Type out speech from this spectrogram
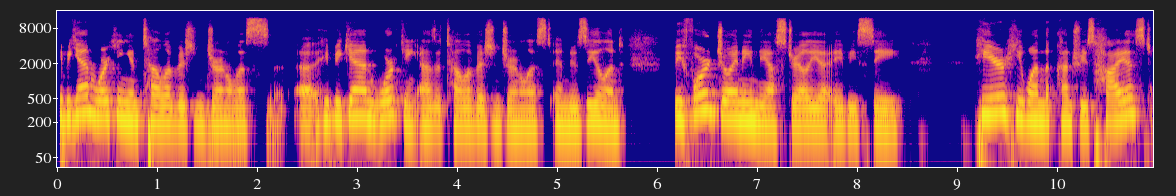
He began working in television journalists. Uh, he began working as a television journalist in New Zealand before joining the Australia ABC. Here, he won the country's highest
